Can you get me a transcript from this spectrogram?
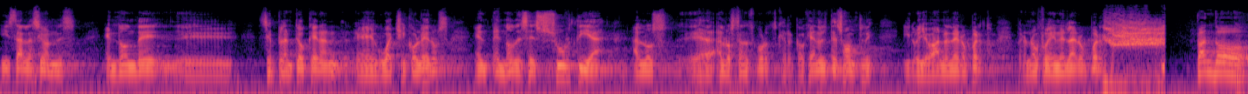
instalaciones en donde eh, se planteó que eran eh, guachicoleros, en, en donde se surtía a los eh, a los transportes que recogían el tesontle y lo llevaban al aeropuerto, pero no fue en el aeropuerto. Cuando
